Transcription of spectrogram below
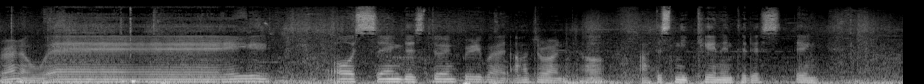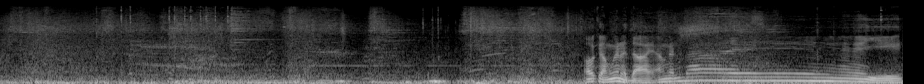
Run away. Oh, Sing this doing pretty bad. I have to run. Oh, I have to sneak in into this thing. Okay, I'm gonna die. I'm gonna die.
